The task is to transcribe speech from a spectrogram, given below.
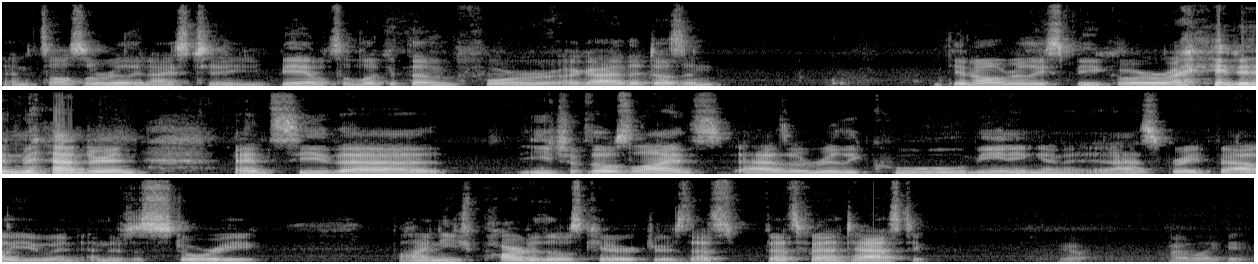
And it's also really nice to be able to look at them for a guy that doesn't, you know, really speak or write in Mandarin and see that each of those lines has a really cool meaning and it has great value and, and there's a story behind each part of those characters. That's that's fantastic. Yep, I like it.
